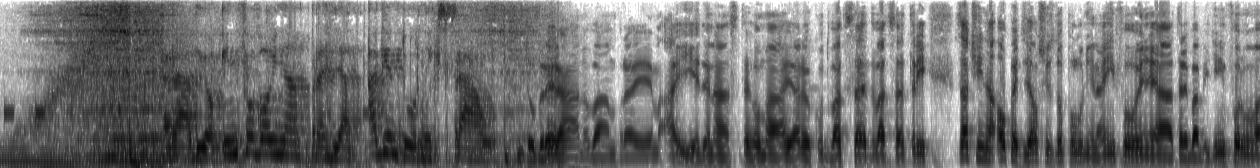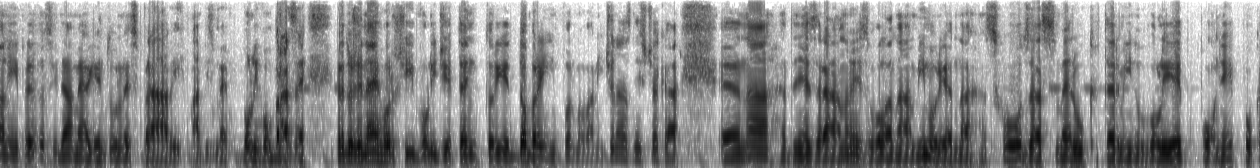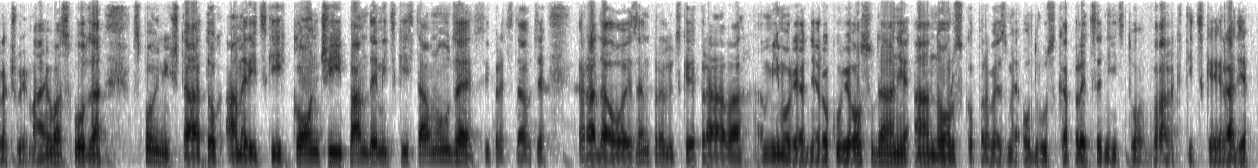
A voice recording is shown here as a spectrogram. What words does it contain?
Yeah. Rádio Infovojna, prehľad agentúrnych správ. Dobré ráno vám prajem aj 11. mája roku 2023. Začína opäť ďalšie zdopoludne na Infovojne a treba byť informovaný, preto si dáme agentúrne správy, aby sme boli v obraze. Pretože najhorší volič je ten, ktorý je dobre informovaný. Čo nás dnes čaká? E, na dnes ráno je zvolaná mimoriadna schôdza smeru k termínu volie, po nej pokračuje majová schôdza. V Spojených štátoch amerických končí pandemický stav núdze, si predstavte. Rada OS OSN pre ľudské práva mimoriadne rokuje o Sudáne a Norsko prevezme od Ruska predsedníctvo v Arktickej rade.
